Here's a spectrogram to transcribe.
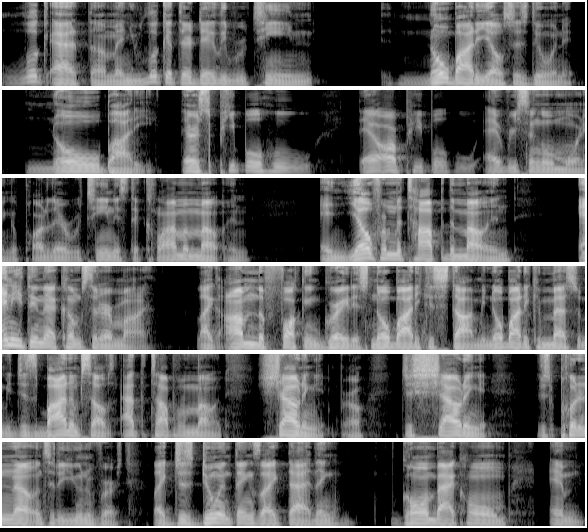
look at them and you look at their daily routine, nobody else is doing it. Nobody. There's people who, there are people who every single morning, a part of their routine is to climb a mountain and yell from the top of the mountain anything that comes to their mind like I'm the fucking greatest. Nobody can stop me. Nobody can mess with me. Just by themselves at the top of a mountain, shouting it, bro. Just shouting it. Just putting it out into the universe. Like just doing things like that. Then going back home and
